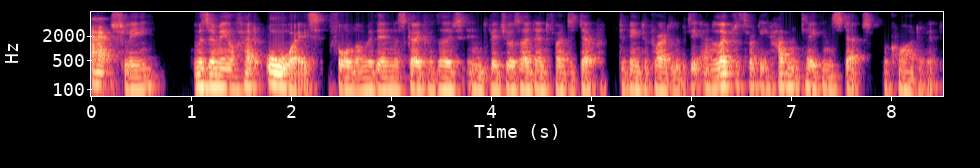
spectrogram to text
actually, Ms. Had always fallen within the scope of those individuals identified as being deprived of liberty, and the local authority hadn't taken steps required of it.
